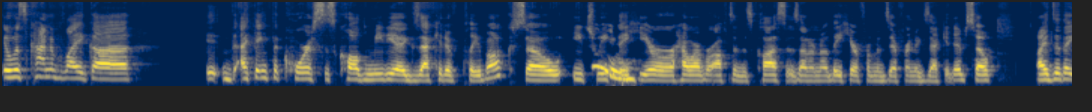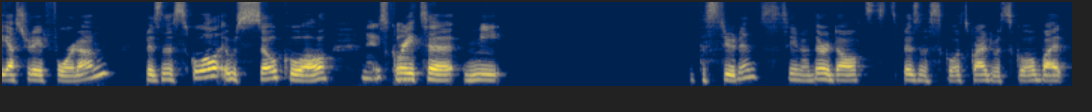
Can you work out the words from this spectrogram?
it was kind of like a, it, I think the course is called Media Executive Playbook. So each week they hear, or however often this class is, I don't know, they hear from a different executive. So I did that yesterday at Fordham Business School. It was so cool. Nice, it's cool. great to meet the students. You know, they're adults. It's business school. It's graduate school, but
